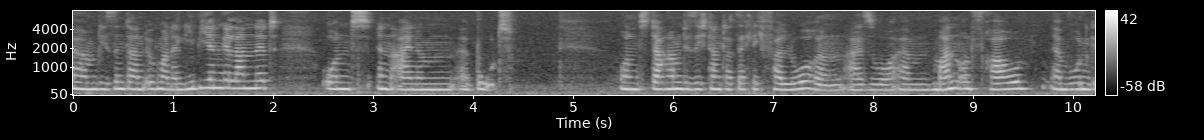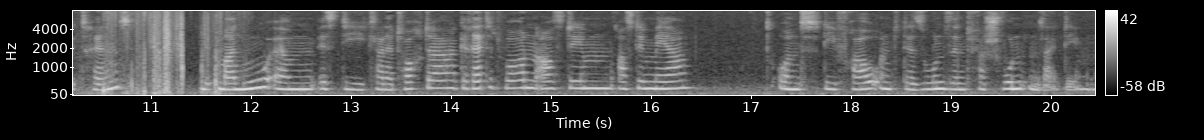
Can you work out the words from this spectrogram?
Ähm, die sind dann irgendwann in Libyen gelandet und in einem äh, Boot. Und da haben die sich dann tatsächlich verloren. Also ähm, Mann und Frau ähm, wurden getrennt mit Manu ähm, ist die kleine Tochter gerettet worden aus dem, aus dem Meer und die Frau und der Sohn sind verschwunden seitdem.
